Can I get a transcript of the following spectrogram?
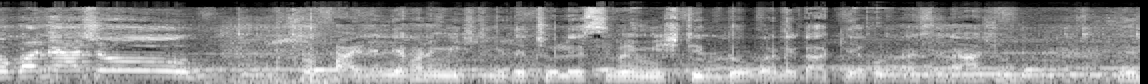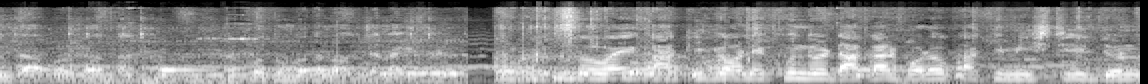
দোকানে আসো। তো ফাইনালি এখন মিষ্টি নিতে চলে এসেছি ভাই, মিষ্টির দোকানে। কাকি এখন আসে না, আসুক। তারপর কথা। প্রথম কথা লজ্জা লাগছে তো ভাই কাকিকে অনেকক্ষণ ধরে ডাকার পরেও কাকি মিষ্টির জন্য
